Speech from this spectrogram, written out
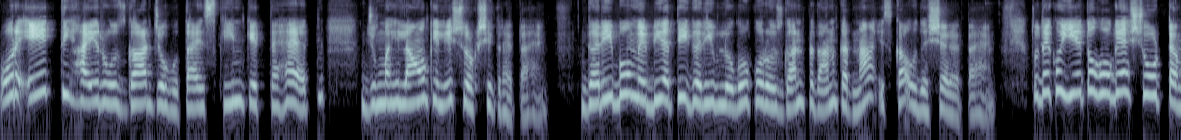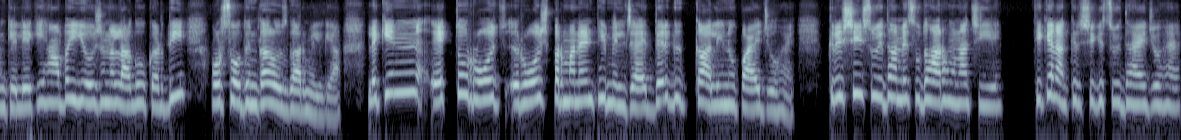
और एक तिहाई रोज़गार जो होता है, स्कीम के तहत जो महिलाओं के लिए सुरक्षित रहता है। गरीबों में भी अति गरीब लोगों को रोज़गार प्रदान करना इसका उद्देश्य रहता है। तो देखो ये तो हो गया शॉर्ट टर्म के लिए कि हाँ भाई योजना लागू कर दी और सौ दिन का रोज़गार मिल गया। लेकिन एक तो रोज रोज परमानेंट ही मिल जाए दीर्घकालीन उपाय जो है कृषि सुविधा में सुधार होना चाहिए ठीक है ना? कृषि की सुविधाएँ जो है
